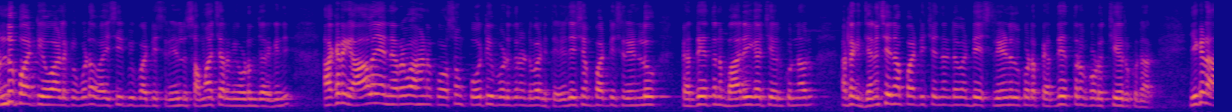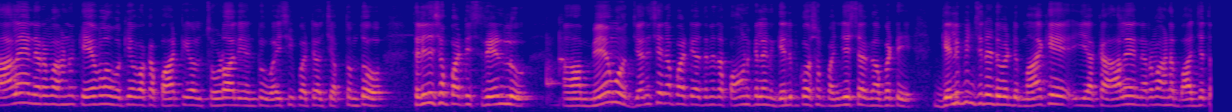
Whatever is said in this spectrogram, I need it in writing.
రెండు పార్టీ వాళ్ళకి కూడా వైసీపీ పార్టీ శ్రేణులు సమాచారం ఇవ్వడం జరిగింది. అక్కడికి ఆలయ నిర్వహణ కోసం పోటీ పడుతున్నటువంటి తెలుగుదేశం పార్టీ శ్రేణులు పెద్ద ఎత్తున భారీగా చేరుకున్నారు. అట్లాగే జనసేన పార్టీ చెందినటువంటి శ్రేణులు కూడా పెద్ద ఎత్తున కూడా చేరుకున్నారు. ఇక్కడ ఆలయ నిర్వహణ కేవలం ఒకే ఒక పార్టీ వాళ్ళు చూడాలి అంటూ వైసీపీ పార్టీ వాళ్ళు చెప్పడంతో తెలుగుదేశం పార్టీ శ్రేణులు మేము జనసేన పార్టీ అధినేత పవన్ కళ్యాణ్ గెలుపు కోసం పనిచేశాం కాబట్టి గెలిపించినటువంటి మాకే ఈ యొక్క ఆలయ నిర్వహణ బాధ్యత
